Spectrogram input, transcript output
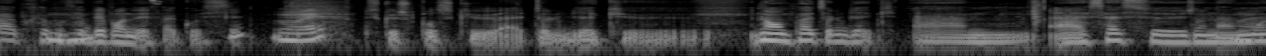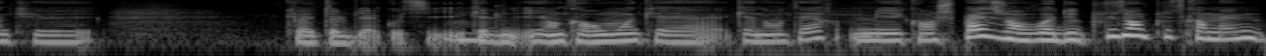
Après, bon, ça mhm. dépend des facs aussi. Ouais. Parce que je pense qu'à Tolbiac. Euh, non, pas Tolbiac. À, à Assas, il y en a moins que qu'à Tolbiac aussi, mm. et encore moins qu'à Nanterre. Mais quand je passe, j'en vois de plus en plus quand même.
